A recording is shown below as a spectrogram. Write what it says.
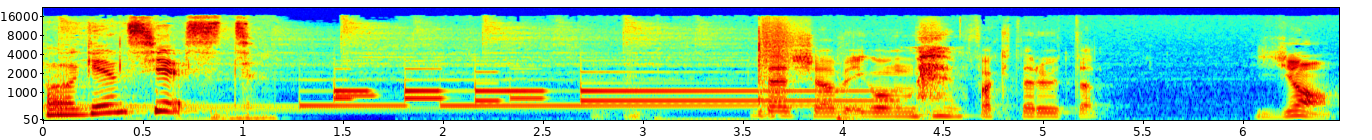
Dagens gäst. Där kör vi igång med en faktaruta. Ja,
